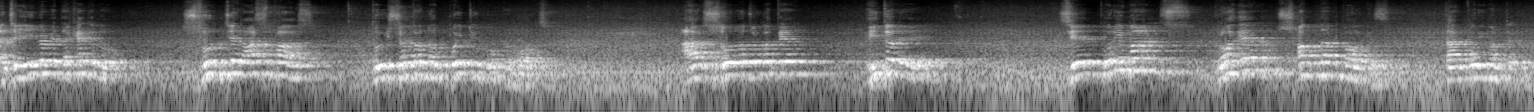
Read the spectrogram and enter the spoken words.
আচ্ছা এইভাবে দেখা গেল, সূর্যের আশপাশ দুইশত নব্বইটি উপগ্রহ আছে। আর সৌরজগতের ভিতরে যে পরিমাণ গ্রহের সন্ধান পাওয়া গেছে, তার পরিমাণটা কত?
